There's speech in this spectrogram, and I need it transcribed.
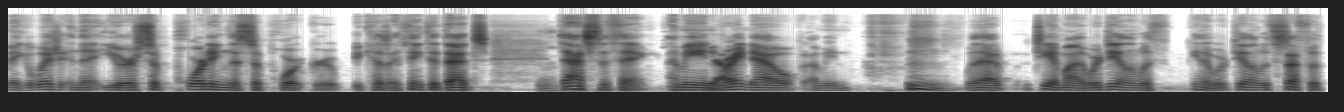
make a wish, and that you're supporting the support group because I think that that's Hmm. that's the thing. I mean, Yeah. right now, I mean, without TMI, we're dealing with you know we're dealing with stuff with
